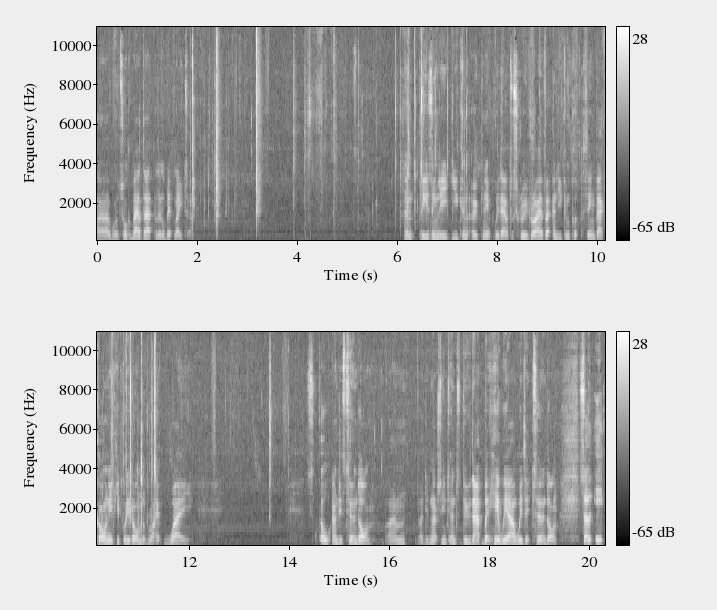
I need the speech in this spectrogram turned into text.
Uh, we'll talk about that a little bit later. And pleasingly you can open it without a screwdriver and you can put the thing back on if you put it on the right way. So, oh, and it's turned on. Um, I didn't actually intend to do that, but here we are with it turned on. So it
